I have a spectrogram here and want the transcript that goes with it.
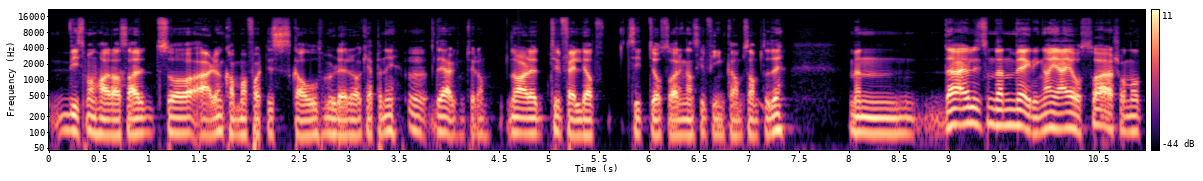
Hvis man har Hazard, så er det jo en kamp man faktisk skal vurdere å cappe den i. Mm. Det er det ikke tvil om. Nå er det tilfeldig at City også har en ganske fin kamp samtidig. Men det er jo liksom den vegringa jeg også er sånn at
